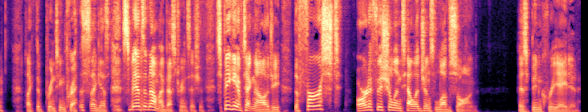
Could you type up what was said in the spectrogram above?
like the printing press, I guess. It's not my best transition. Speaking of technology, the first artificial intelligence love song has been created.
